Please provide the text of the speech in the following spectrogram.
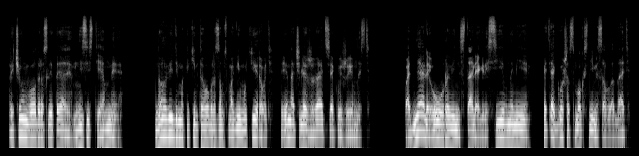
Причем водоросли-то несистемные но, видимо, каким-то образом смогли мутировать и начали жрать всякую живность. Подняли уровень, стали агрессивными, хотя Гоша смог с ними совладать.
